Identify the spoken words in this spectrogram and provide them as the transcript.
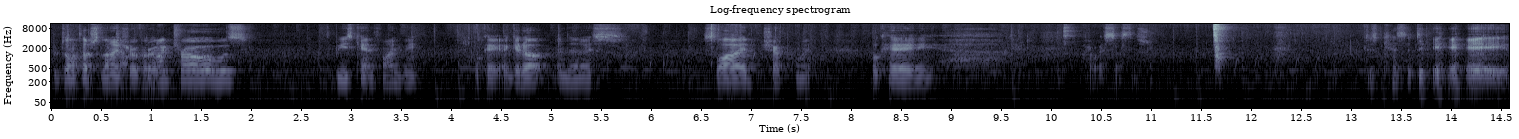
but don't touch the nitro. For the nitros. The bees can't find me. Okay, I get up and then I s- slide checkpoint. Okay. How do I assess this? Just kiss it. Hey,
